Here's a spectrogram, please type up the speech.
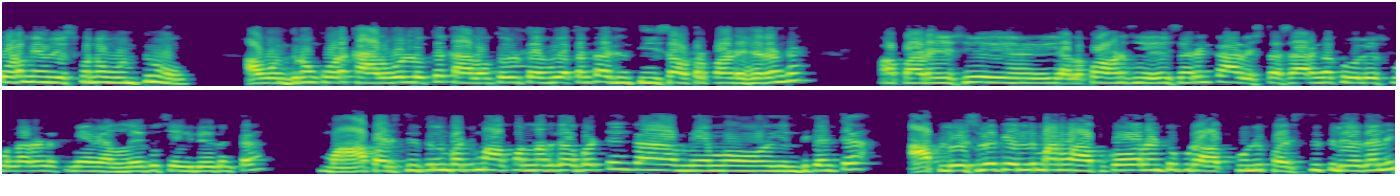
కూడా మేము వేసుకున్న వంతును ఆ వంతును కూడా కాలువళ్ళు వస్తే కాలువతో తవ్వి వస్తుంటే వాటిని తీసి అవతల పాడేశారండి. ఆ పాడేసి వెళ్ళకోవడం చేసేసారు ఇంకా వాళ్ళు ఇష్టాసారంగా తోలేసుకున్నారని మేము వెళ్ళలేదు చేయలేదు ఇంకా మా పరిస్థితులను బట్టి మాకు ఉన్నది కాబట్టి ఇంకా మేము ఎందుకంటే ఆ ప్లేస్లోకి వెళ్ళి మనం ఆపుకోవాలంటే ఇప్పుడు ఆపుకునే పరిస్థితి లేదని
